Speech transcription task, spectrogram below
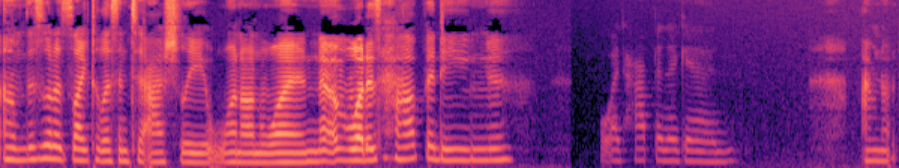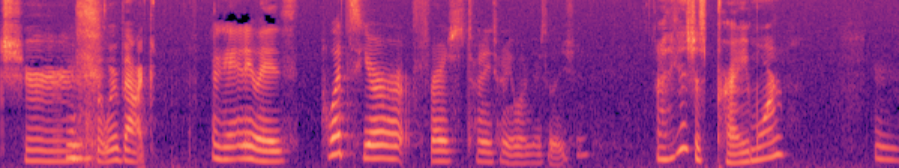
um, this is what it's like to listen to Ashley one on one. What is happening? What happened again? I'm not sure, but we're back. Okay, anyways, what's your first 2021 resolution? I think it's just pray more. Mm.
